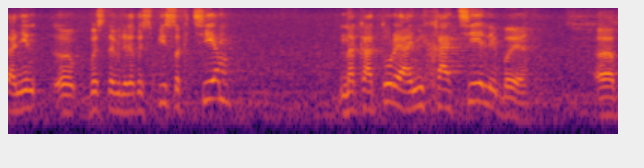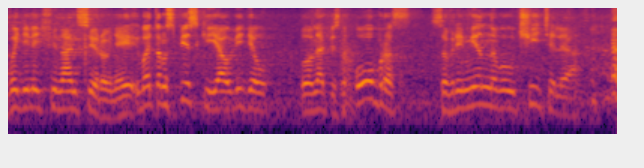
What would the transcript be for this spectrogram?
Они э, выставили такой список тем, на которые они хотели бы э, выделить финансирование. И в этом списке я увидел, было написано «Образ современного учителя».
